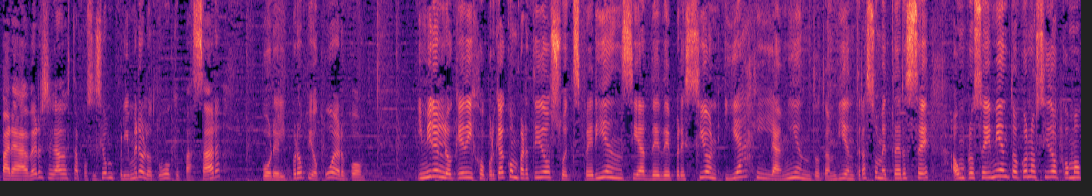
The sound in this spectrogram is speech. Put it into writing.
para haber llegado a esta posición primero lo tuvo que pasar por el propio cuerpo. Y miren lo que dijo, porque ha compartido su experiencia de depresión y aislamiento también tras someterse a un procedimiento conocido como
